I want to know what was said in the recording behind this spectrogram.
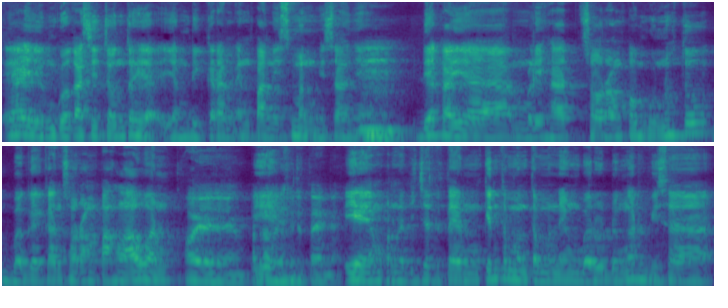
Ya yang gua kasih contoh ya, yang di Crime and Punishment misalnya. Hmm. Dia kayak melihat seorang pembunuh tuh bagaikan seorang pahlawan. Oh iya yang pernah Iya. lu ceritain ya. Iya, yang pernah diceritain. Mungkin teman-teman yang baru dengar bisa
